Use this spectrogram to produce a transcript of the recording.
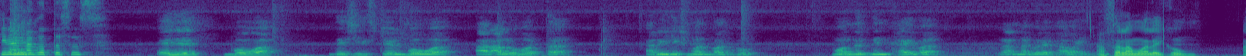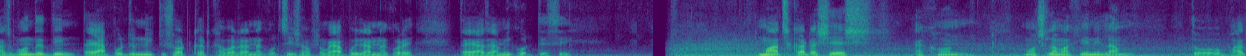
কি রান্না করতেছিস? এই যে বৌয়া দেশি স্টাইল বৌয়া আর আলু ভর্তা আর ইলিশ মাছ ভাজবো। বন্ধের দিন খাইবা রান্না করে খাওয়াই। আসসালামু আলাইকুম। আজ বন্ধের দিন তাই আপুর জন্য একটু শর্টকাট খাবার রান্না করছি। সবসময় আপুই রান্না করে তাই আজ আমি করতেছি। মাছ কাটা শেষ এখন মশলা মাখিয়ে নিলাম। তো ভাজ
